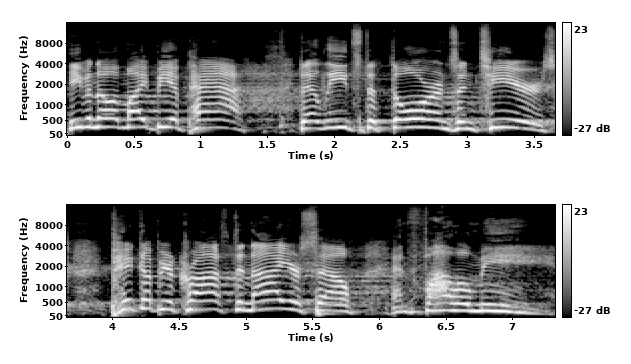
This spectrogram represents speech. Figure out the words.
even though it might be a path that leads to thorns and tears. Pick up your cross, deny yourself, and follow me.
